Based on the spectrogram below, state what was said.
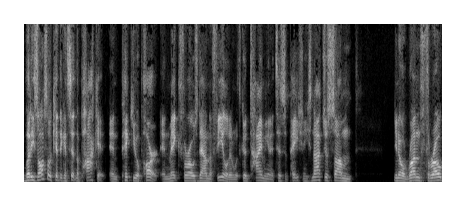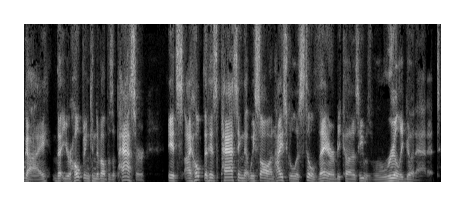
But he's also a kid that can sit in the pocket and pick you apart and make throws down the field and with good timing and anticipation. He's not just some, you know, run throw guy that you're hoping can develop as a passer. It's I hope that his passing that we saw in high school is still there because he was really good at it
